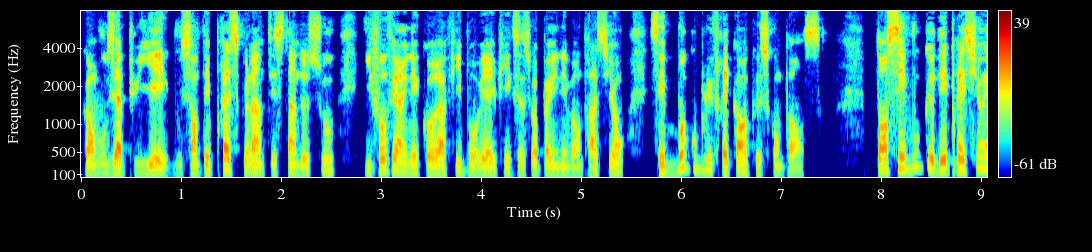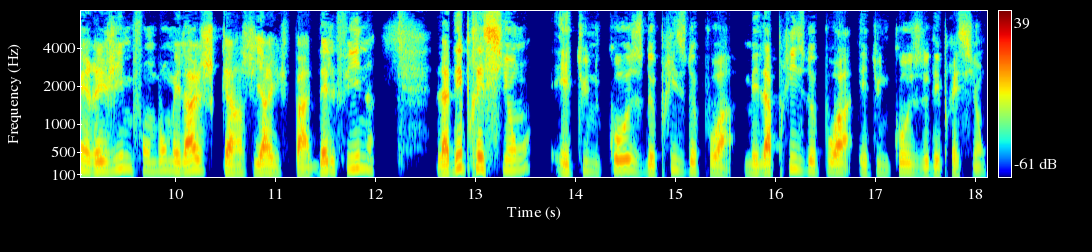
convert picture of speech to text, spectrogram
quand vous appuyez, que vous sentez presque l'intestin dessous, il faut faire une échographie pour vérifier que ce ne soit pas une éventration. C'est beaucoup plus fréquent que ce qu'on pense. Pensez-vous que dépression et régime font bon mélange? Car j'y arrive pas Delphine, la dépression est une cause de prise de poids, mais la prise de poids est une cause de dépression.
